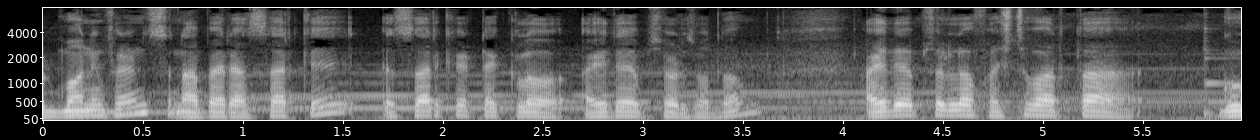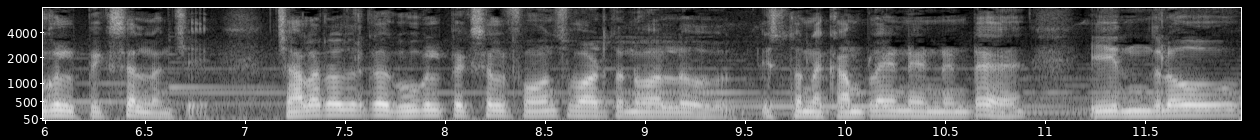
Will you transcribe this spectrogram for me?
గుడ్ మార్నింగ్ ఫ్రెండ్స్ నా పేరు ఎస్ఆర్కే ఎస్ఆర్కే టెక్లో ఐదో ఎపిసోడ్ చూద్దాం. ఐదో ఎపిసోడ్లో ఫస్ట్ వార్త గూగుల్ పిక్సెల్ నుంచి. చాలా రోజులుగా గూగుల్ పిక్సెల్ ఫోన్స్ వాడుతున్న వాళ్ళు ఇస్తున్న కంప్లైంట్ ఏంటంటే ఇందులో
